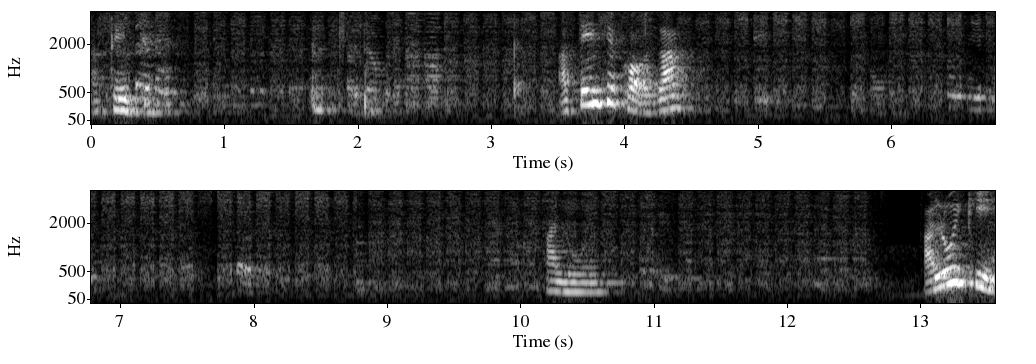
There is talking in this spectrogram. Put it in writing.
Attenti. Attenti a cosa? A lui. A lui chi?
